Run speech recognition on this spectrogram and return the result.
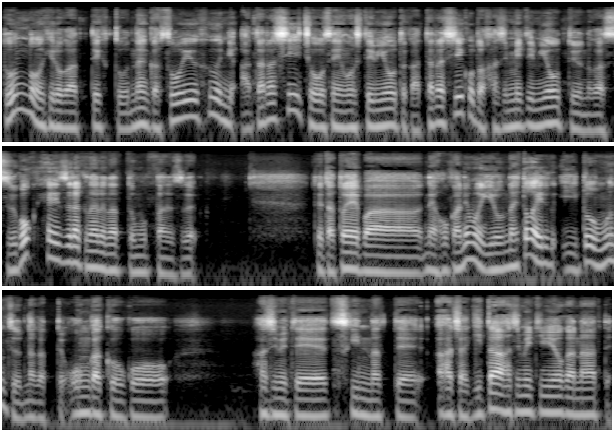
どんどん広がっていくと、なんかそういう風に新しい挑戦をしてみようとか、新しいことを始めてみようっていうのがすごくやりづらくなるなって思ったんです。で、例えば、ね、他にもいろんな人がいる、いいと思うんですよ。なんかって音楽をこう、始めて好きになって、あ、じゃあギター始めてみようかなって、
